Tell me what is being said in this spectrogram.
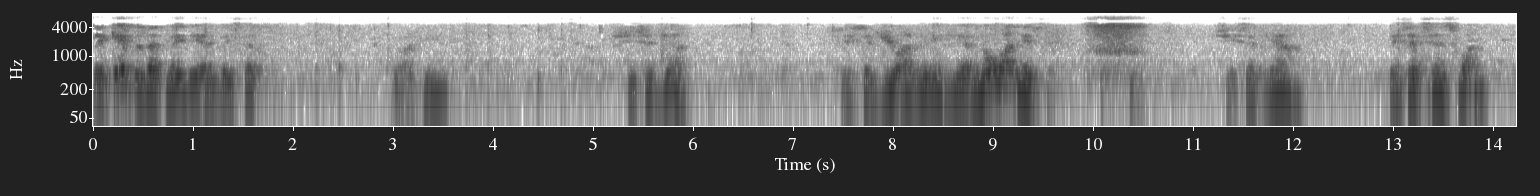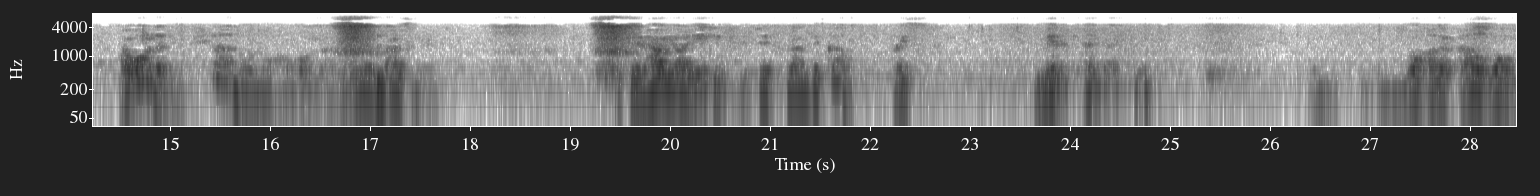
they came to that lady and they said, You are here? She said, Yeah. They said, You are living here. No one lives there. She said, Yeah. They said, Since when? How old are you? I said, How you are eating? They said, From the cow. I milk and I drink. No other cow, no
